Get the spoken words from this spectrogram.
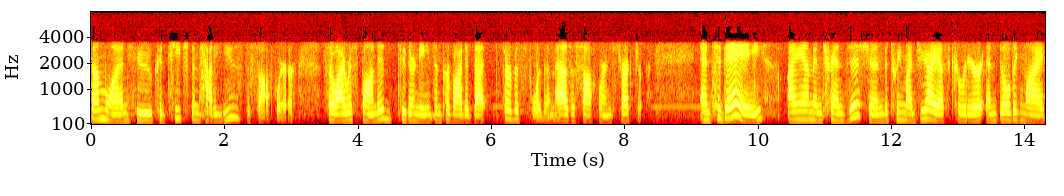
someone who could teach them how to use the software. So I responded to their needs and provided that service for them as a software instructor. And today, I am in transition between my GIS career and building my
